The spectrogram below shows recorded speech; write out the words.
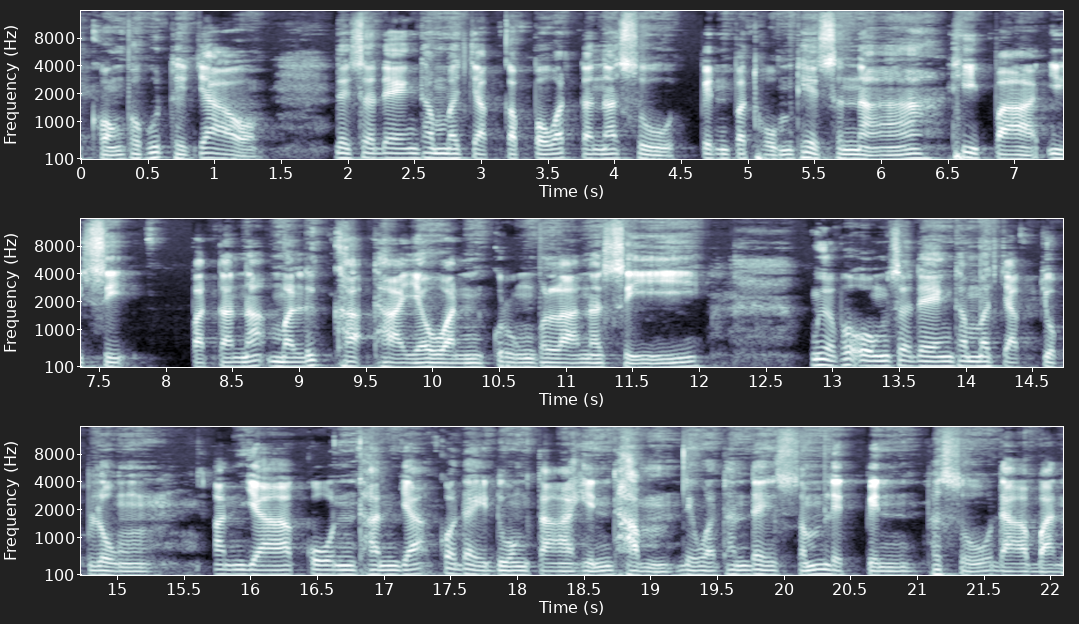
กของพระพุทธเจ้า ได้แสดงธรรมจักกับปวัตตนสูตร เป็นปฐมเทศนาที่ป่าอิสิ ปัตนะมลึกขะทายวันกรุงพราณสี เมื่อพระองค์แสดงธรรมจักจบลง อัญญาโกนทัญญะก็ได้ดวงตาเห็นธรรมเรียกว่าท่านได้สำเร็จเป็นพระโสดาบัน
